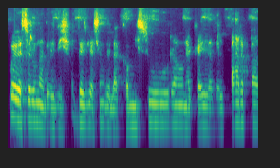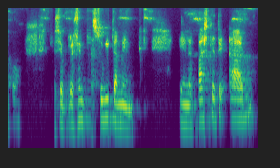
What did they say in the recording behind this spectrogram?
puede ser una desviación de la comisura, una caída del párpado, que se presenta súbitamente. En la parte de arm,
